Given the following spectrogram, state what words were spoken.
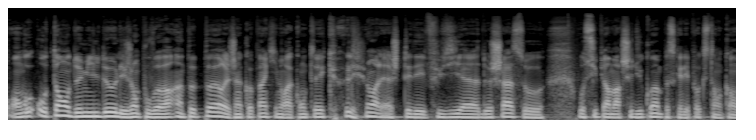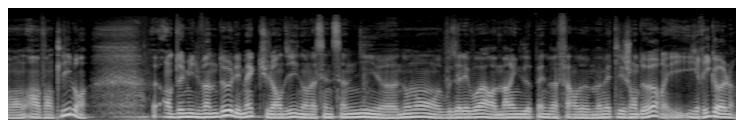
Autant en 2002, les gens pouvaient avoir un peu peur, et j'ai un copain qui me racontait que les gens allaient acheter des fusils de chasse au, supermarché du coin parce qu'à l'époque c'était encore en, en vente libre. Euh, En 2022, les mecs, tu leur dis dans la Seine-Saint-Denis, euh, non, non, vous allez voir, Marine Le Pen va, faire, mettre les gens dehors, et ils, rigolent.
